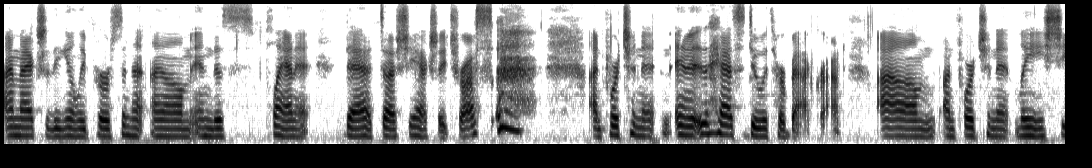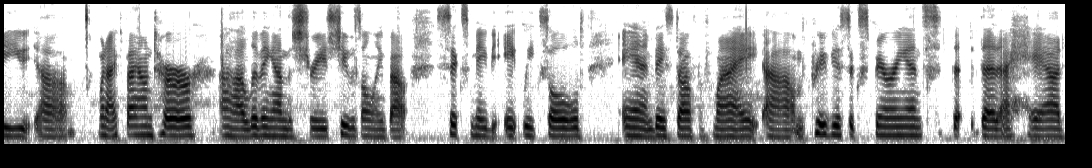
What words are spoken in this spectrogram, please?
I'm actually the only person um, in this planet that uh, she actually trusts. Unfortunate, and it has to do with her background. Um, unfortunately, she um, when I found her uh, living on the streets, she was only about six, maybe eight weeks old. And based off of my um, previous experience th- that I had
